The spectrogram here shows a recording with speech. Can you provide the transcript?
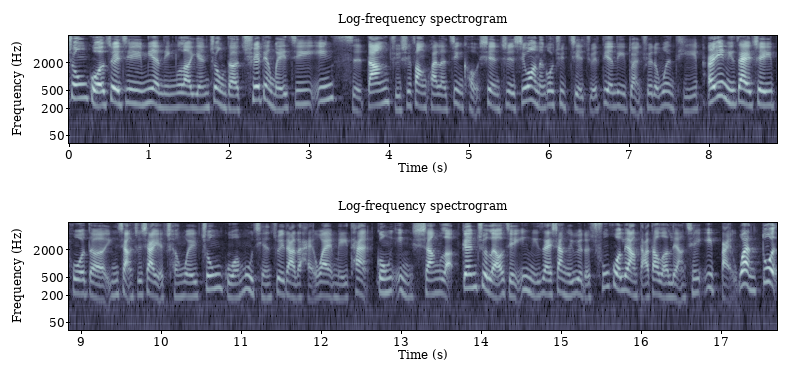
中国最近面临了严重的缺电危机，因此当局是放宽了进口限制，希望能够去解决电力短缺的问题。而印尼在这一波的影响之下，也成为中国目前最大的海外煤炭供应商了。根据了解，印尼在上个月的出货量达到了两千一百万吨，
